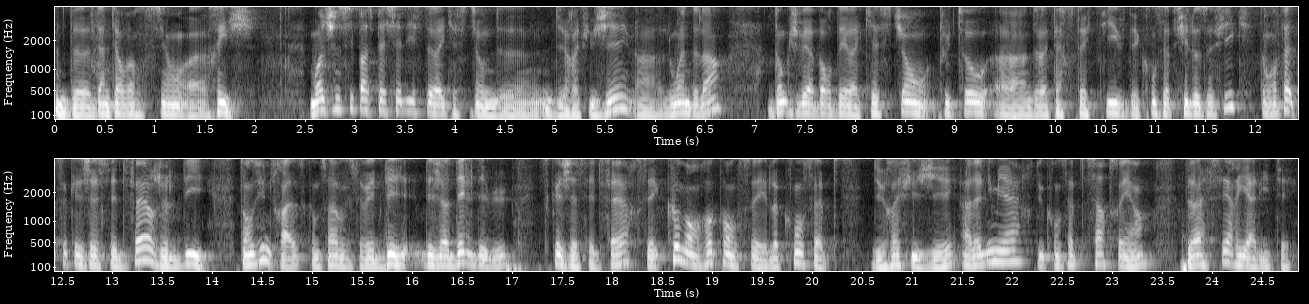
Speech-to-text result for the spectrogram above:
de- d'interventions euh, riches. Moi, je ne suis pas spécialiste de la question du réfugié, euh, loin de là. Donc, je vais aborder la question plutôt euh, de la perspective des concepts philosophiques. Donc, en fait, ce que j'essaie de faire, je le dis dans une phrase, comme ça, vous savez dé- déjà dès le début, ce que j'essaie de faire, c'est comment repenser le concept du réfugié à la lumière du concept sartréen de la sérialité.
